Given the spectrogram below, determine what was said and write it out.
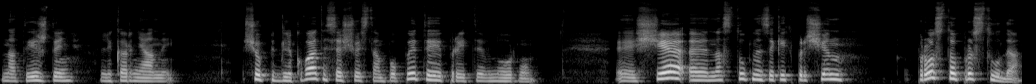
на тиждень лікарняний, щоб підлікуватися, щось там попити, прийти в норму. Е, Ще е, наступне з яких причин просто простуда.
